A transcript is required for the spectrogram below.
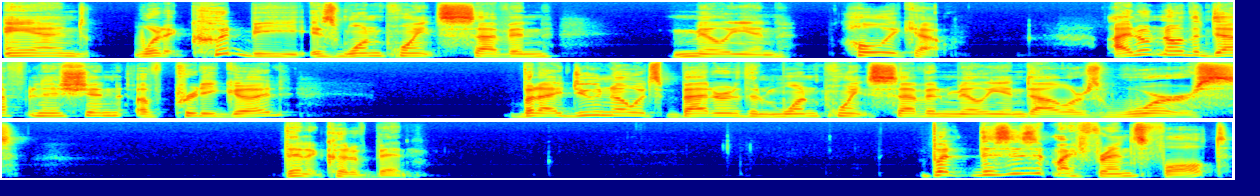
and what it could be is 1.7 million. Holy cow. I don't know the definition of pretty good, but I do know it's better than $1.7 million worse than it could have been. But this isn't my friend's fault.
